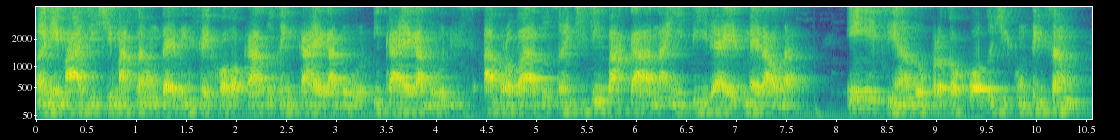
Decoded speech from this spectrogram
Animais de estimação devem ser colocados em, carregador, em carregadores aprovados antes de embarcar na Impíria Esmeralda, iniciando protocolos de contenção.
